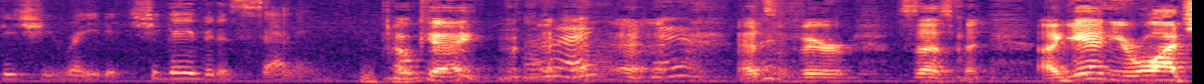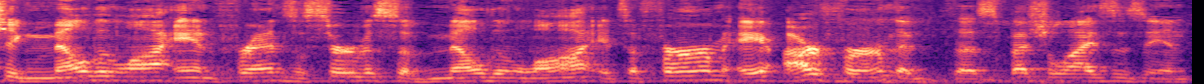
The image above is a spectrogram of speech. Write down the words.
did she rate it? She gave it a seven. Okay. All right, yeah. That's a fair assessment. Again, you're watching Meldon Law and Friends, a service of Meldon Law. It's a firm, our firm, that uh, specializes in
